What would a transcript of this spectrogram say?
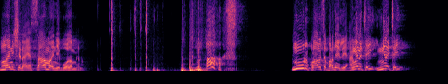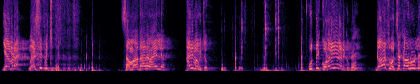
മനുഷ്യനായ സാമാന്യ ബോധം വേണം! നൂറ് പ്രാവശ്യം പറഞ്ഞല്ലേ അങ്ങനെ ചെയ് ഇങ്ങനെ ചെയ്. എവിടെ? നശിപ്പിച്ചു. സമാധാനമായല്ലോ. അനുഭവിച്ചു? കുത്തി കുടലിയാൻ എടുക്കും. ഗ്ലാസ് വെച്ച കാണൂല.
